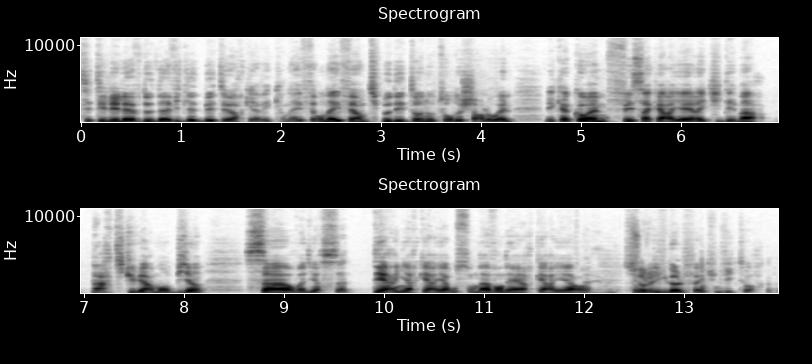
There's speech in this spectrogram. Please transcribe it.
C'était l'élève de David Ledbetter qui avait, on, avait fait, on avait fait un petit peu des tonnes autour de Charlowell, mais qui a quand même fait sa carrière et qui démarre particulièrement bien sa, on va dire, sa dernière carrière ou son avant-dernière carrière sur, Sur le Golf avec une victoire. quoi.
